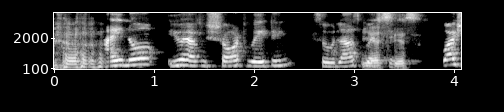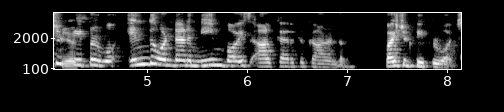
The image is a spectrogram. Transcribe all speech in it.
I know you have a short waiting. So last question. Yes, yes. Why should yes. people watch? Endu ondana meme boys alkarku. Why should people watch?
